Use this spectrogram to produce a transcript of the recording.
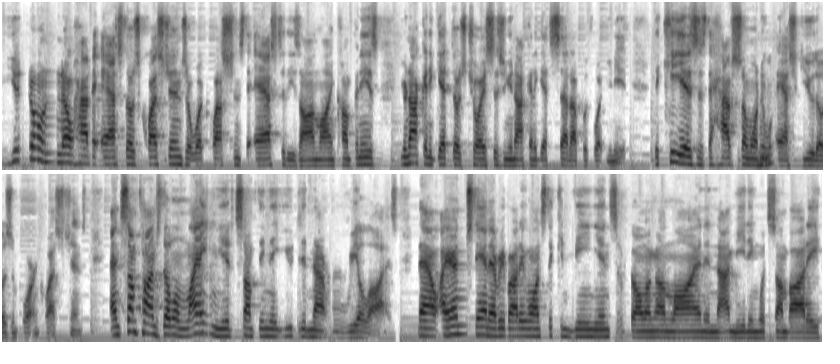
you don't know how to ask those questions or what questions to ask to these online companies, you're not going to get those choices and you're not going to get set up with what you need. The key is is to have someone who will ask you those important questions. And sometimes they'll enlighten you to something that you did not realize. Now, I understand everybody wants the convenience of going online and not meeting with somebody.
